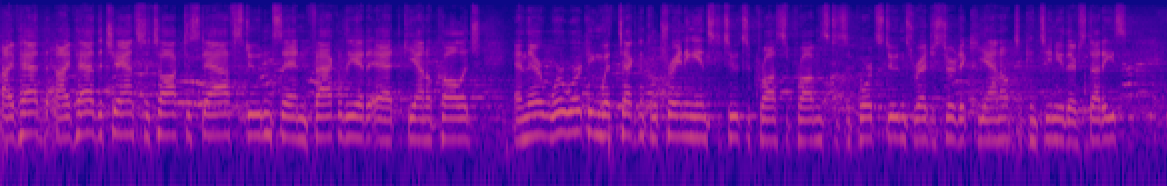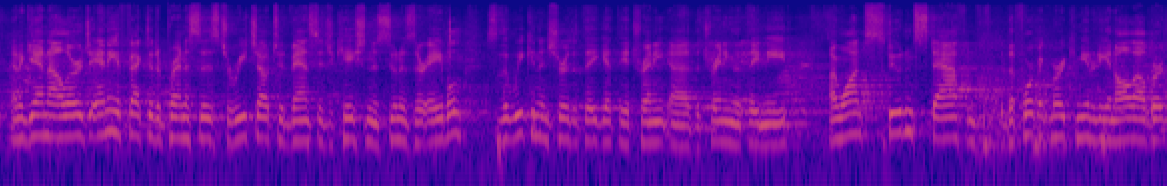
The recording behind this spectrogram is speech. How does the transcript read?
I, have had, I've had the chance to talk to staff, students, and faculty at, at Keyano College, and there we're working with technical training institutes across the province to support students registered at Keyano to continue their studies. And again, I'll urge any affected apprentices to reach out to advanced education as soon as they're able so that we can ensure that they get the training, uh, the training that they need. I want students, staff, and the Fort McMurray community and all Alberta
